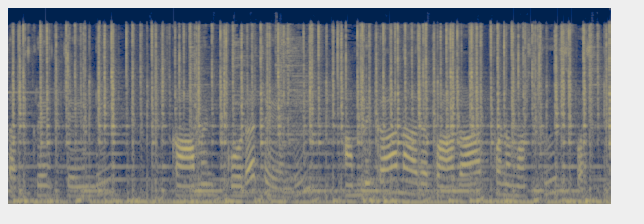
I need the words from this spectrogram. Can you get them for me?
సబ్స్క్రైబ్ చేయండి కామెంట్ కూడా చేయండి. అంబికా నాద పాదార్పణమస్తు స్వస్తి.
